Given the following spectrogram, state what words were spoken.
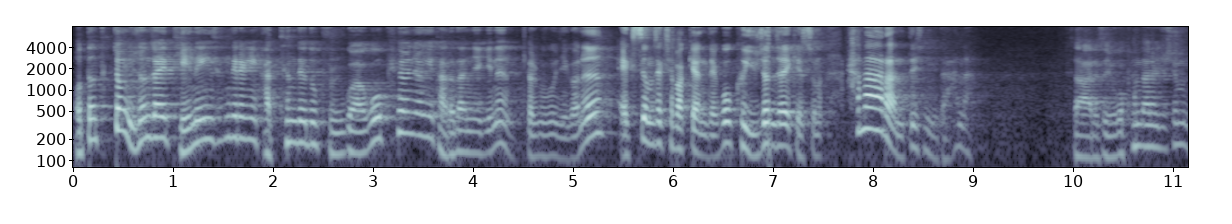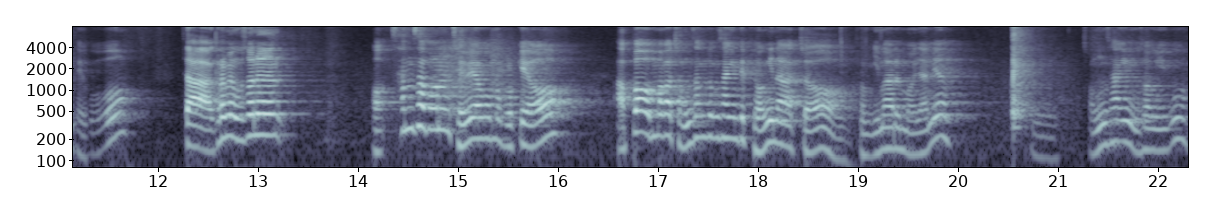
어떤 특정 유전자의 DNA 상대량이 같은데도 불구하고 표현형이 다르다는 얘기는 결국은 이거는 X 염색체밖에 안 되고 그 유전자의 개수는 하나라는 뜻입니다. 하나. 자, 그래서 이거 판단해 주시면 되고. 자, 그러면 우선은 어, 3, 4번은 제외하고 한번 볼게요. 아빠, 엄마가 정상, 정상인데 병이 나왔죠. 그럼 이 말은 뭐냐면, 음, 정상이 우성이고,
